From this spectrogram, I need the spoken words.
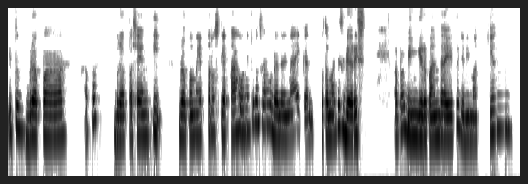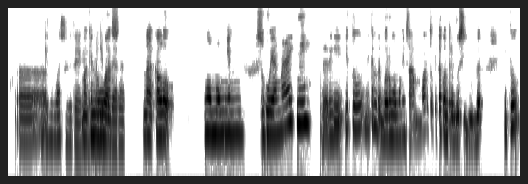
itu berapa apa? Berapa senti, berapa meter setiap tahun itu kan sekarang udah ada naik kan, otomatis garis apa pinggir pantai itu jadi makin uh, makin luas gitu ya, makin, makin luas. Nah, kalau ngomongin suhu yang naik nih dari itu ini kan baru ngomongin sampah tuh kita kontribusi juga. Itu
